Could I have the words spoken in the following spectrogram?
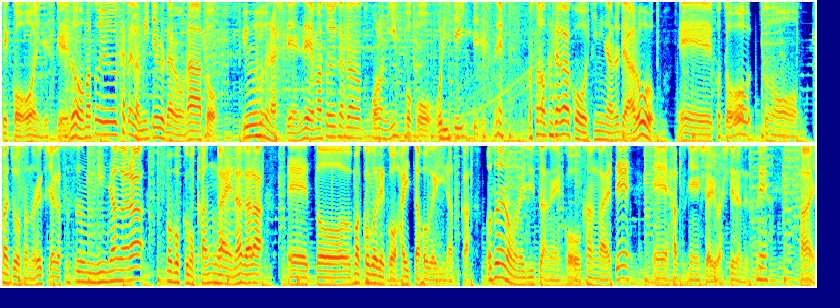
結構多いんですけれど、まあ、そういう方が見てるだろうなという風な視点で、まあ、そういう方のところに一歩こう降りていってですね、まあ、その方がこう気になるであろうえー、ことをその、まあ、ジョーさんのレクチャーが進みながら、まあ、僕も考えながら、えーとまあ、ここでこう入った方がいいなとか、まあ、そういうのもね実はねこう考えて、えー、発言したりはしてるんですね。はい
